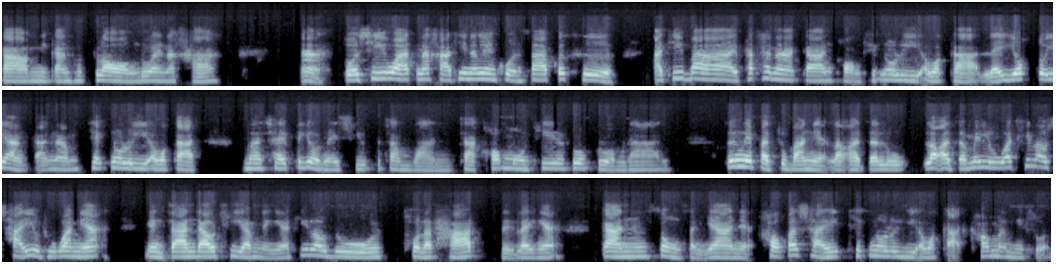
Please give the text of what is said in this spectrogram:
กรรมมีการทดลองด้วยนะคะะตัวชี้วัดนะคะที่นักเรียนควรทราบก็คือ อธิบายพัฒนาการของเทคโนโลยีอวกาศ และยกตัวอย่างการนำเทคโนโลยีอวกาศ มาใช้ประโยชน์ในชีวิตประจำวัน จากข้อมูลที่รวบรวมได้ ซึ่งในปัจจุบันเนี่ยเราอาจจะรู้เราอาจจะไม่รู้ว่าที่เราใช้อยู่ทุกวันเนี้ย อย่างจานดาวเทียมอย่างเงี้ยที่เราดูโทรทัศน์หรืออะไรเงี้ย การส่งสัญญาณเนี่ยเขาก็ใช้เทคโนโลยีอวกาศเข้ามามีส่วน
